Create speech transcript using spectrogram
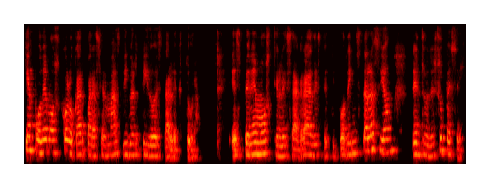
que podemos colocar para hacer más divertido esta lectura. Esperemos que les agrade este tipo de instalación dentro de su PC.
